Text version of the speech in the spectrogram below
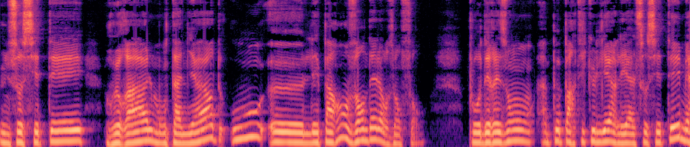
une société rurale, montagnarde, où euh, les parents vendaient leurs enfants pour des raisons un peu particulières liées à la société, mais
